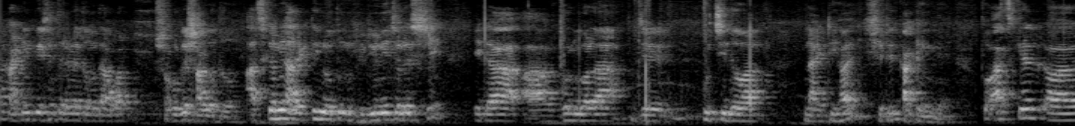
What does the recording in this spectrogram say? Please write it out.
কাটিং পেশন চ্যানেলে তোমাদের আবার সকলকে স্বাগত। আজকে আমি আরেকটি নতুন ভিডিও নিয়ে চলে এসেছি। এটা গোলগলা যে কুচি দেওয়া নাইটি হয় সেটির কাটিং নিয়ে। তো আজকের আহ,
